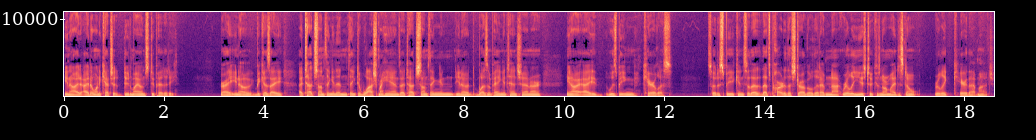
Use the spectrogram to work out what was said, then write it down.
You know, I, I don't want to catch it due to my own stupidity right? You know, because I I touched something and didn't think to wash my hands. I touched something and you know wasn't paying attention, or you know I, I was being careless, so to speak. And so that that's part of the struggle that I'm not really used to because normally I just don't really care that much.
